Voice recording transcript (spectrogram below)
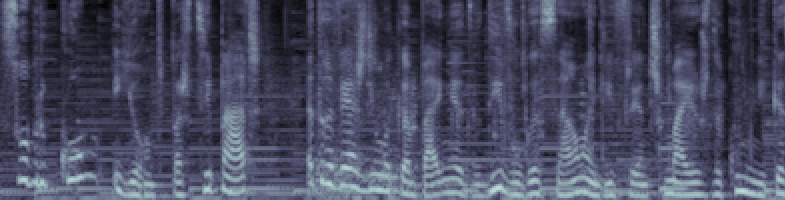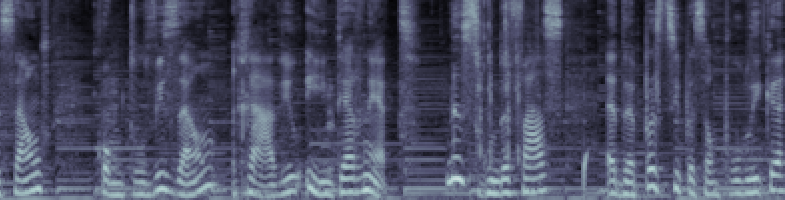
sobre como e onde participar, através de uma campanha de divulgação em diferentes meios de comunicação, como televisão, rádio e internet. Na segunda fase, a da participação pública,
